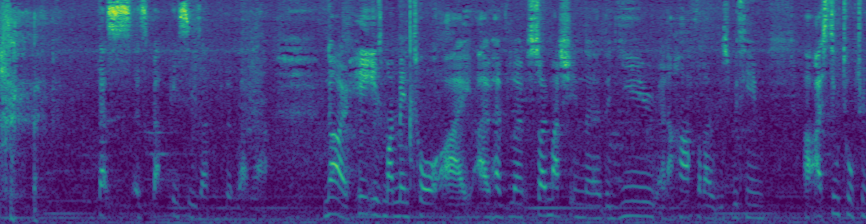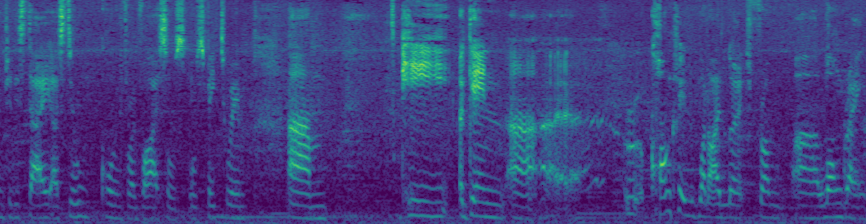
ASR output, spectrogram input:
That's as about PC as I can put it right now. No, he is my mentor. I, I have learned so much in the, the year and a half that I was with him. Uh, I still talk to him to this day. I still call him for advice or, or speak to him. Um, he, again, uh, concreted what I learnt from uh, Longrain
